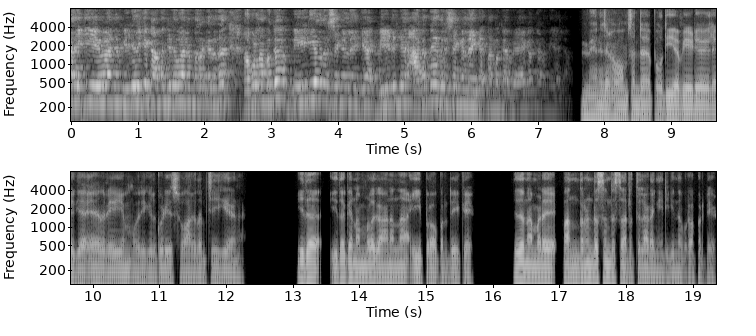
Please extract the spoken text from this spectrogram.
ലൈക്ക് ചെയ്യുവാനും വീഡിയോയ്ക്ക് കമന്റ് ഇടുവാനും മറക്കരുത്. അപ്പോൾ നമുക്ക് വീഡിയോ ദൃശ്യങ്ങളിലേക്ക് വീടിന്റെ അകത്തെ ദൃശ്യങ്ങളിലേക്ക് നമുക്ക് വേഗം കടന്നു മാനേജർ ഹോംസിന്റെ പുതിയ വീഡിയോയിലേക്ക് ഏവരെയും ഒരിക്കൽ കൂടി സ്വാഗതം ചെയ്യുകയാണ്. ഇത് ഇതൊക്കെ നമ്മൾ കാണുന്ന ഈ പ്രോപ്പർട്ടിയൊക്കെ ഇത് നമ്മുടെ പന്ത്രണ്ട് സെന്റ് സ്ഥലത്തിൽ അടങ്ങിയിരിക്കുന്ന പ്രോപ്പർട്ടികൾ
